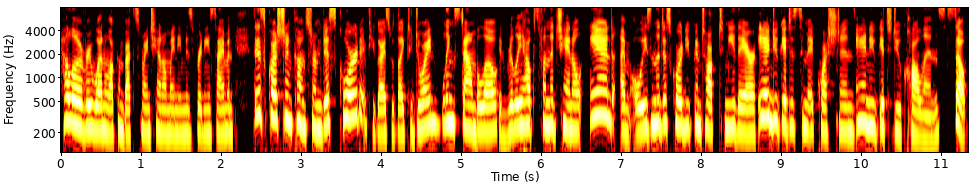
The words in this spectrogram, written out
Hello, everyone. Welcome back to my channel. My name is Brittany Simon. This question comes from Discord. If you guys would like to join, links down below. It really helps fund the channel. And I'm always in the Discord. You can talk to me there and you get to submit questions and you get to do call ins. So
